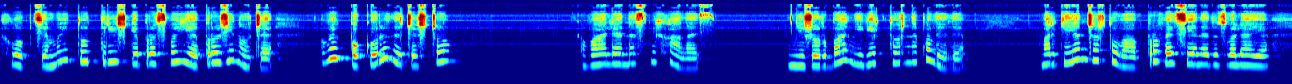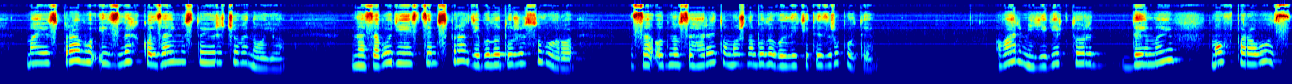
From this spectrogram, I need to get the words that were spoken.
Хлопці, ми тут трішки про своє, про жіноче. Ви покурили чи що? Валя насміхалась. Ні журба, ні Віктор не палили. Маркіян жартував, професія не дозволяє. Маю справу із легкозаймистою речовиною. На заводі із цим справді було дуже суворо. За одну сигарету можна було вилетіти з роботи. В армії Віктор димив, мов паровоз,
